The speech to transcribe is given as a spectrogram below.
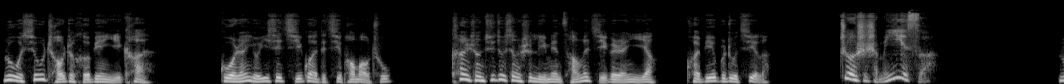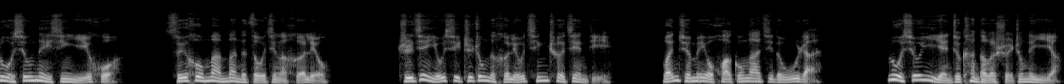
洛修朝着河边一看，果然有一些奇怪的气泡冒出，看上去就像是里面藏了几个人一样，快憋不住气了。这是什么意思？洛修内心疑惑。随后慢慢的走进了河流，只见游戏之中的河流清澈见底，完全没有化工垃圾的污染。洛修一眼就看到了水中的异样，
